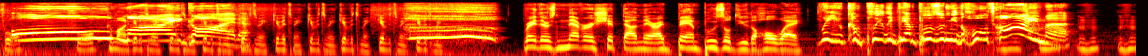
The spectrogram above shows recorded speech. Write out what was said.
Fool. Oh Fool. Come on, my give it to me. god. Give it to me. Give it to me. Give it to me. Give it to me. Give it to me. Give it to me. Give it to me. Ray, there's never a ship down there. I bamboozled you the whole way. Wait, you completely bamboozled me the whole time! Mm-hmm. Mm-hmm.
